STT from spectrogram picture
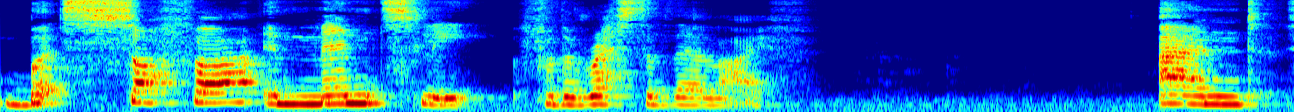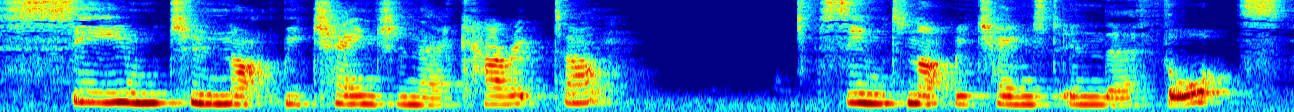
but suffer immensely for the rest of their life and seem to not be changed in their character, seem to not be changed in their thoughts,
